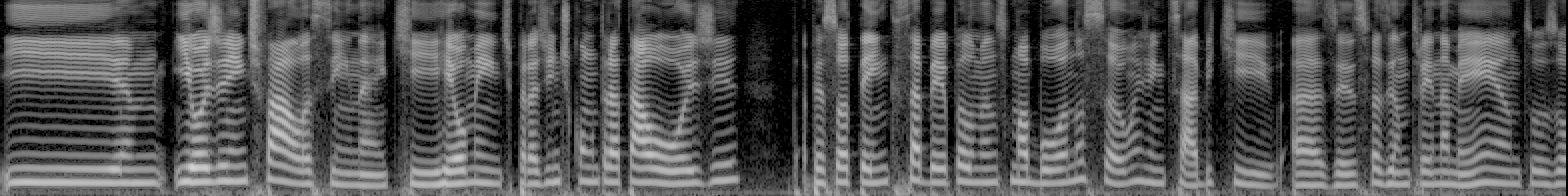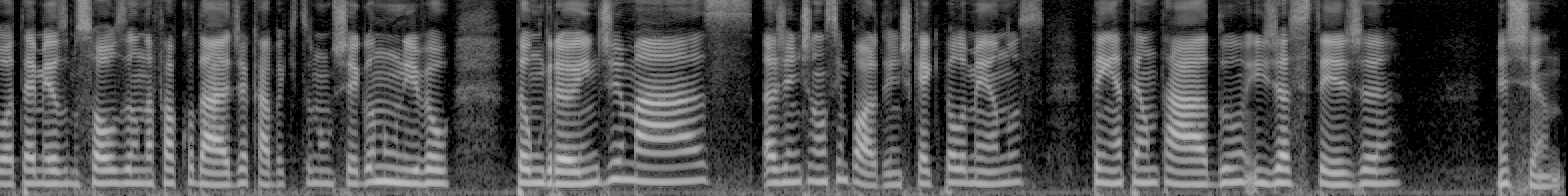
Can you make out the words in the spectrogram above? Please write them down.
E, e hoje a gente fala assim, né, que realmente para a gente contratar hoje a pessoa tem que saber pelo menos uma boa noção. A gente sabe que às vezes fazendo treinamentos ou até mesmo só usando na faculdade acaba que tu não chega num nível tão grande, mas a gente não se importa. A gente quer que pelo menos tenha tentado e já esteja mexendo.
